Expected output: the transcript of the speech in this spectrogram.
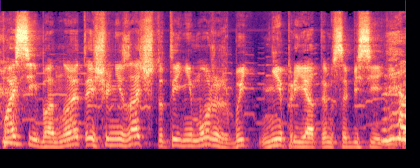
Спасибо, но это еще не значит, что ты не можешь быть неприятным собеседником.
